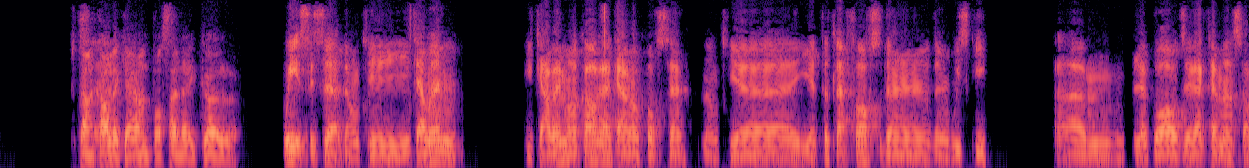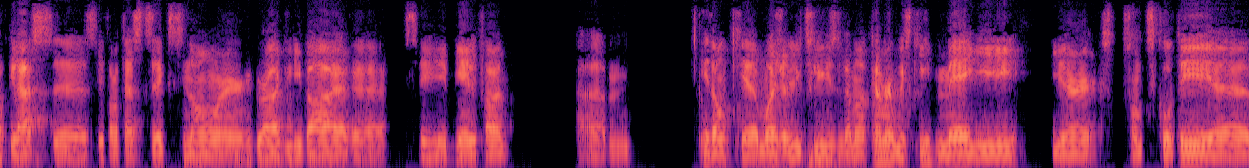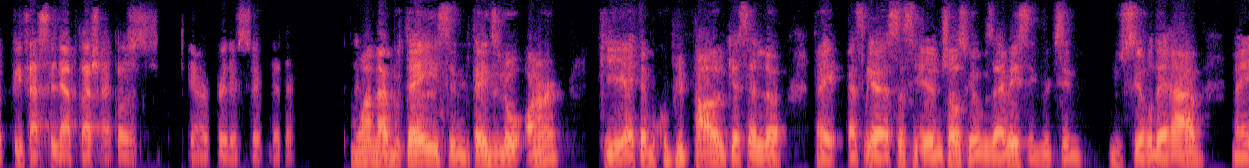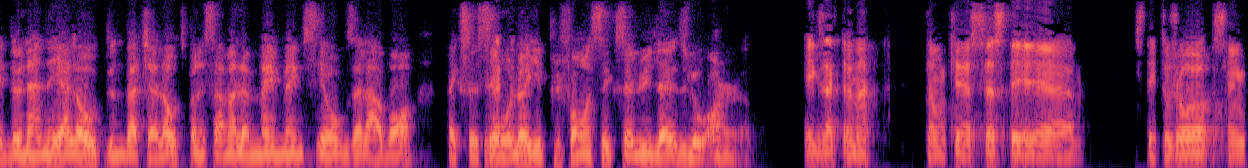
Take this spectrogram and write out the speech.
c'est encore le 40% d'alcool. Oui, c'est ça. Donc il est quand même, il est quand même encore à 40% Donc il y a, il y a toute la force d'un, d'un whisky. Euh, le boire directement sur glace, euh, c'est fantastique. Sinon, un grog l'hiver, c'est bien le fun. et donc, moi, je l'utilise vraiment comme un whisky, mais il est il y a son petit côté euh, plus facile d'approche à cause qu'il y a un peu de sucre dedans. Moi, ma bouteille, c'est une bouteille du lot 1, puis elle était beaucoup plus pâle que celle-là. Parce que ça, c'est une chose que vous avez, c'est que vu que c'est du sirop d'érable, mais d'une année à l'autre, d'une batch à l'autre, c'est pas nécessairement le même même sirop que vous allez avoir. Fait que ce sirop-là, il est plus foncé que celui du lot 1. Exactement. Donc, euh, ça, c'était euh, c'était toujours, c'est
